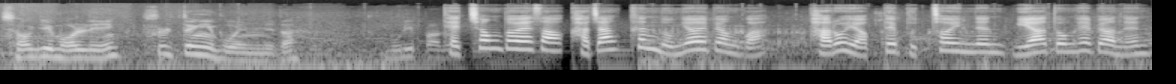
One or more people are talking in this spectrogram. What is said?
저기 멀리 풀등이 보입니다. 대청도에서 가장 큰 농여해변과 바로 옆에 붙어있는 미아동 해변은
